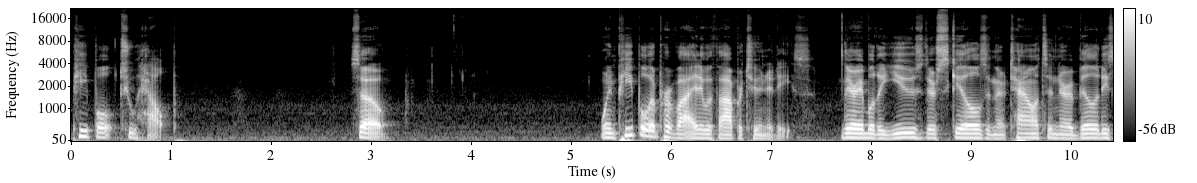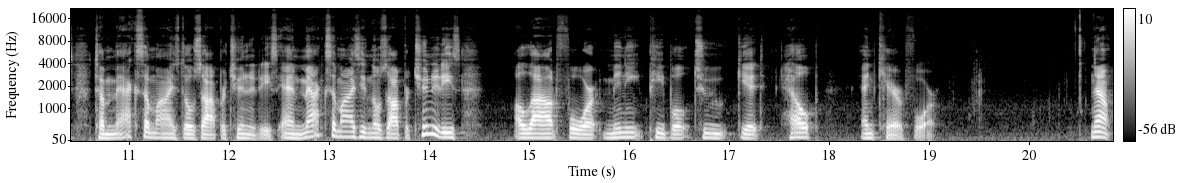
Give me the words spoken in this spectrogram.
people to help. So, when people are provided with opportunities, they're able to use their skills and their talents and their abilities to maximize those opportunities. And maximizing those opportunities allowed for many people to get help and cared for. Now,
